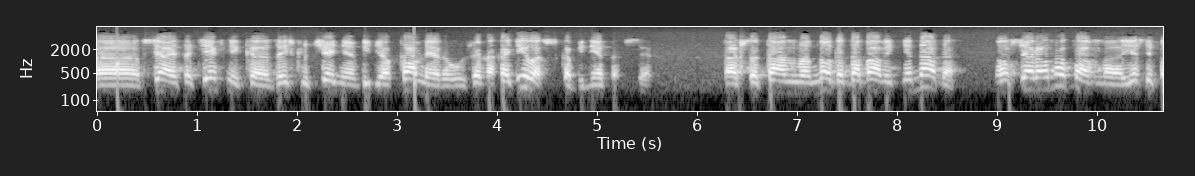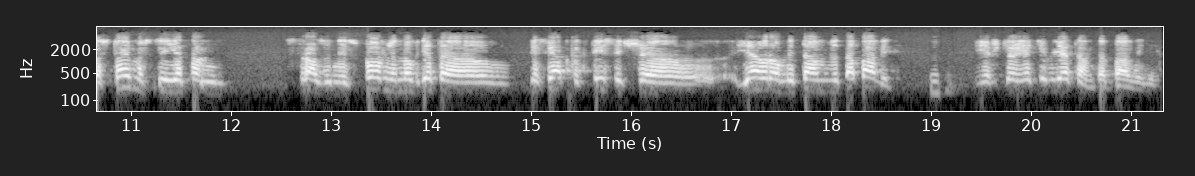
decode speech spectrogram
Э, вся эта техника, за исключением видеокамеры, уже находилась в кабинетах всех. Так что там много добавить не надо. Но все равно там, э, если по стоимости, я там сразу не вспомню, но где-то в десятках тысяч э, евро мы там добавили. И еще этим летом добавили.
